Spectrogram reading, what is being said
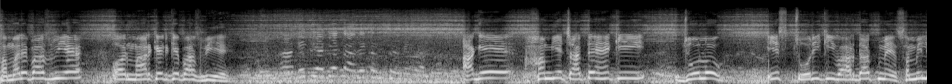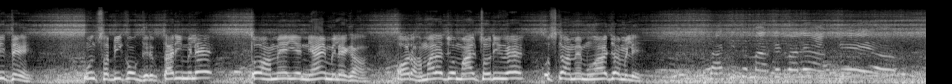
हमारे पास भी है और मार्केट के पास भी है। आगे क्या क्या कार्यक्रम चलने वाले आगे हम ये चाहते हैं कि जो लोग इस चोरी की वारदात में सम्मिलित हैं उन सभी को गिरफ्तारी मिले तो हमें ये न्याय मिलेगा और हमारा जो माल चोरी हुआ है उसका हमें मुआवजा मिले। बाकी सब मार्केट वाले आपके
